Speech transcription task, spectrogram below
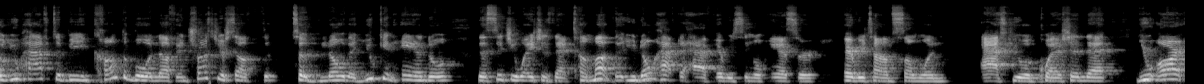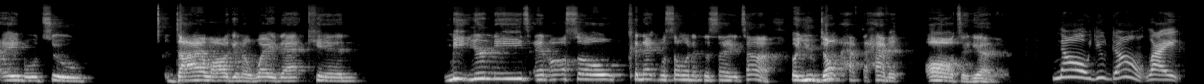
you have to be comfortable enough and trust yourself to, to know that you can handle the situations that come up, that you don't have to have every single answer every time someone asks you a question, that you are able to dialogue in a way that can meet your needs and also connect with someone at the same time. But you don't have to have it all together. No, you don't. Like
